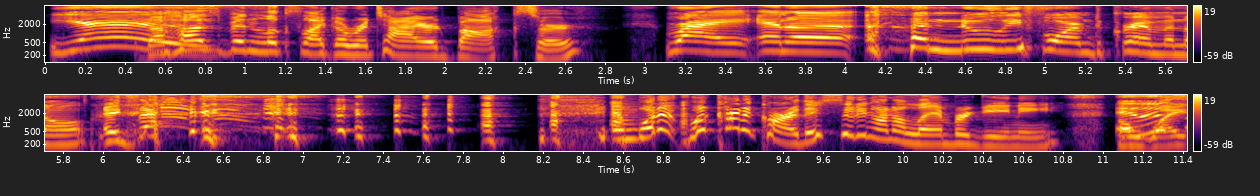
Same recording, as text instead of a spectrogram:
Yes. The husband looks like a retired boxer. Right. And a, a newly formed criminal. Exactly. and what what kind of car? Are they sitting on a Lamborghini? A It looks white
